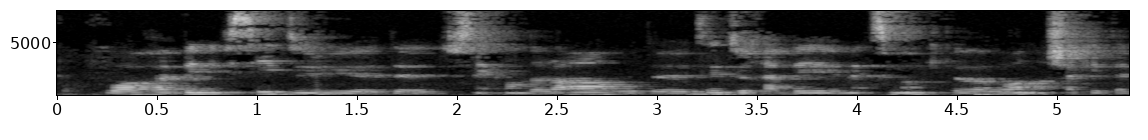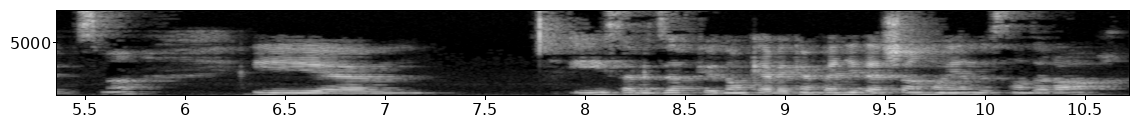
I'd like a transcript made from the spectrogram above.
pour pouvoir euh, bénéficier du, de, du 50 dollars ou de, mm. du rabais maximum qu'ils peuvent avoir dans chaque établissement. Et, euh, et ça veut dire que donc avec un panier d'achat en moyenne de 100 dollars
